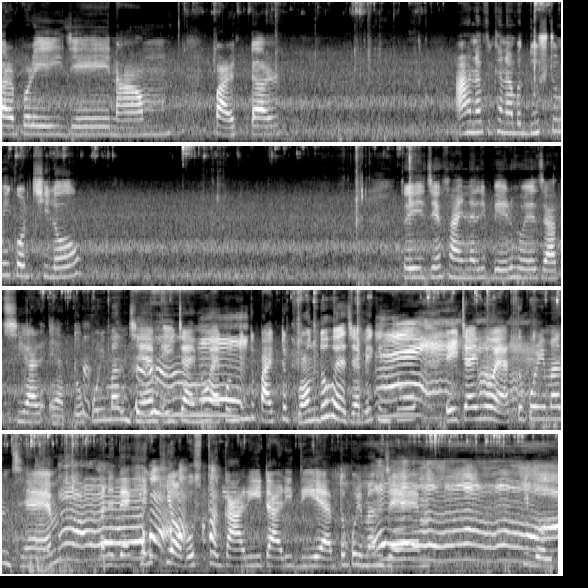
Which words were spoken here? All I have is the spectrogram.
তারপরে এই যে নাম পার্কটার আহনাফ এখানে আবার দুষ্টুমি করছিল। তো এই যে ফাইনালি বের হয়ে যাচ্ছি আর এত পরিমাণ জ্যাম এই টাইমেও এখন কিন্তু পার্কটা বন্ধ হয়ে যাবে, কিন্তু এই টাইমেও এত পরিমাণ জ্যাম মানে দেখেন কি অবস্থা, গাড়ি টাড়ি দিয়ে এত পরিমাণ জ্যাম কি বলব?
